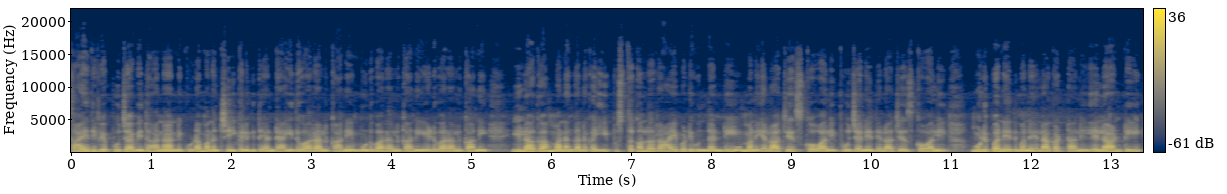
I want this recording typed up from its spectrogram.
సాయి దివ్య పూజా విధానాన్ని కూడా మనం చేయగలిగితే అంటే ఐదు వారాలు కానీ మూడు వారాలు కానీ ఏడు వారాలు కానీ ఇలాగా మనం గనక ఈ పుస్తకంలో రాయబడి ఉందండి మనం ఎలా చేసుకోవాలి పూజ అనేది ఎలా చేసుకోవాలి ముడిపు అనేది మనం ఎలా కట్టాలి ఎలాంటి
